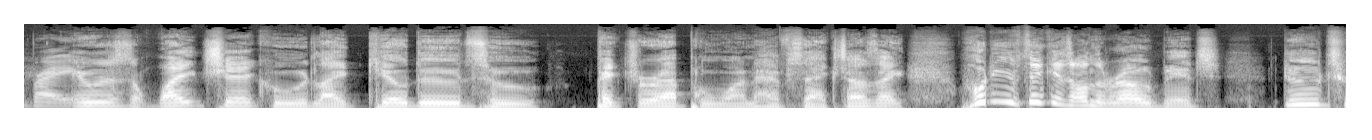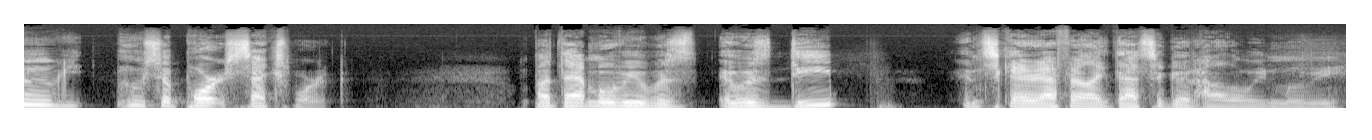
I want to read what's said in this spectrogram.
Right. It was a white chick who would like kill dudes who picked her up who wanted to have sex. I was like, who do you think is on the road, bitch? Dudes who who support sex work. But that movie was it was deep and scary. I feel like that's a good Halloween movie.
